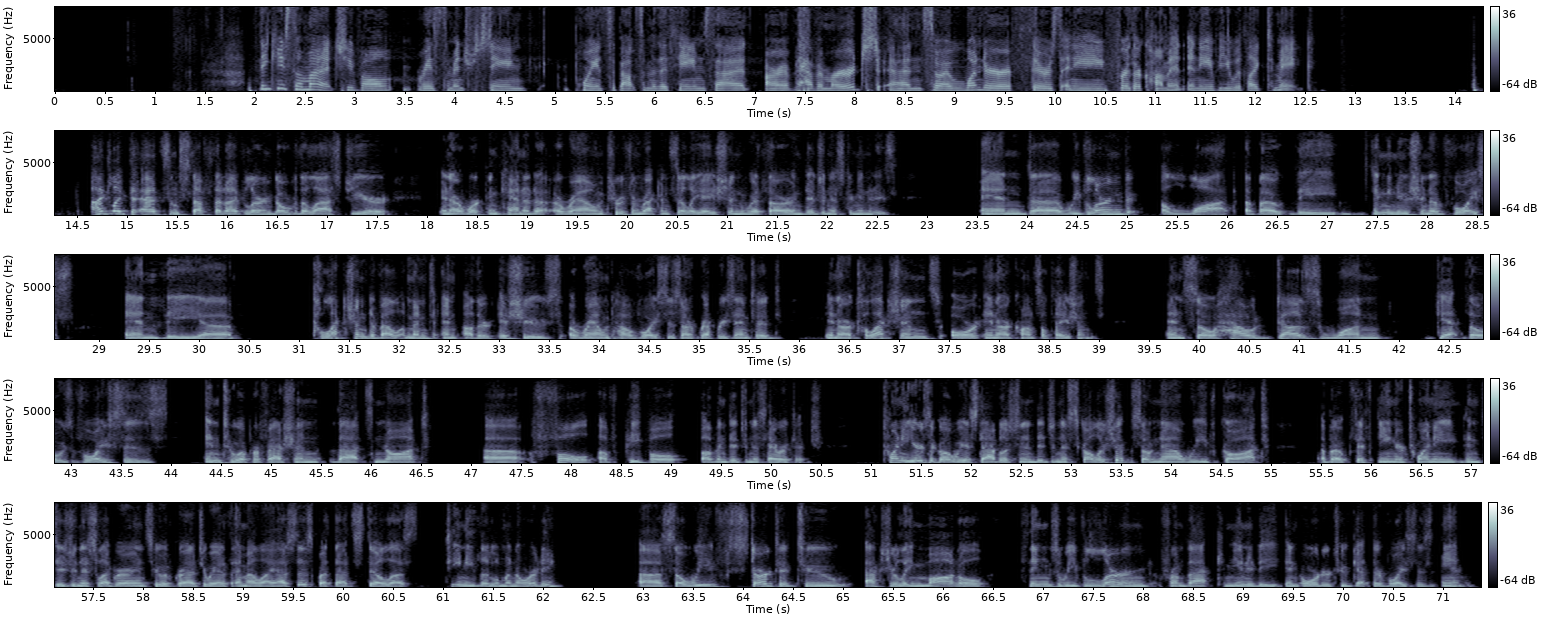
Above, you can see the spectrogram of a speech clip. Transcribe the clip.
Thank you so much. You've all raised some interesting points about some of the themes that are have emerged. And so I wonder if there's any further comment any of you would like to make. I'd like to add some stuff that I've learned over the last year in our work in Canada around truth and reconciliation with our Indigenous communities. And uh, we've learned a lot about the diminution of voice and the uh, collection development and other issues around how voices aren't represented in our collections or in our consultations. And so how does one get those voices into a profession that's not uh, full of people of Indigenous heritage? 20 years ago, we established an Indigenous scholarship. So now we've got about 15 or 20 Indigenous librarians who have graduated with MLISs, but that's still a teeny little minority. Uh, so we've started to actually model things we've learned from that community in order to get their voices in.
